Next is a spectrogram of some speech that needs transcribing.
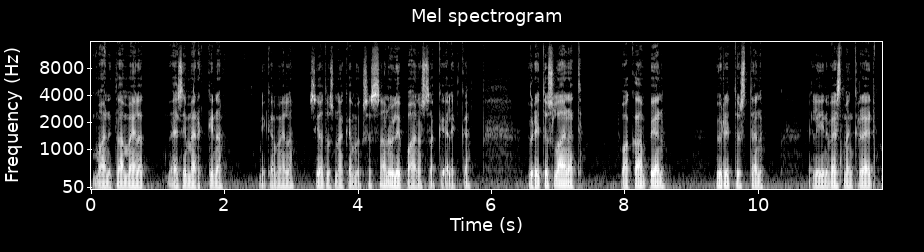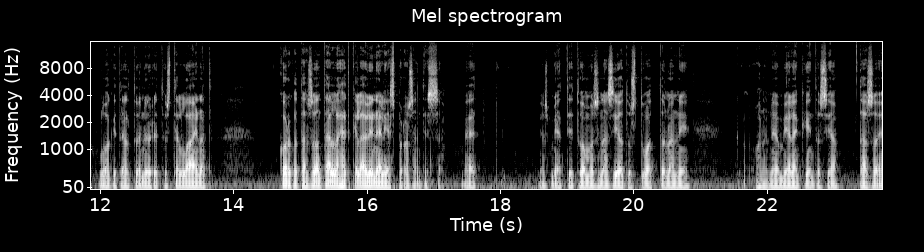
mainitaan meillä esimerkkinä, mikä meillä sijoitusnäkemyksessä on ylipainossakin, eli yrityslainat vakaampien yritysten, eli investment grade luokiteltujen yritysten lainat. Korkotaso on tällä hetkellä yli 4 prosentissa. Et jos miettii tuommoisena sijoitustuottona, niin onhan ne jo mielenkiintoisia tasoja.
